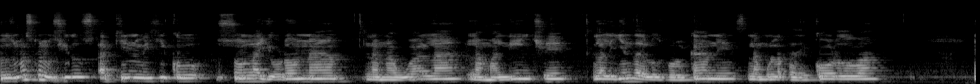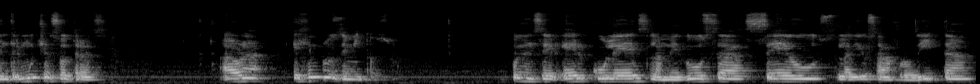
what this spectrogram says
Los más conocidos aquí en México son La Llorona, La Nahuala, La Malinche, La Leyenda de los Volcanes, La Mulata de Córdoba, entre muchas otras. Ahora, ejemplos de mitos. Pueden ser Hércules, la Medusa, Zeus, la diosa Afrodita,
